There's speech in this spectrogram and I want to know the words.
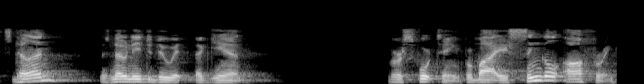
it's done. There's no need to do it again. Verse 14, for by a single offering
